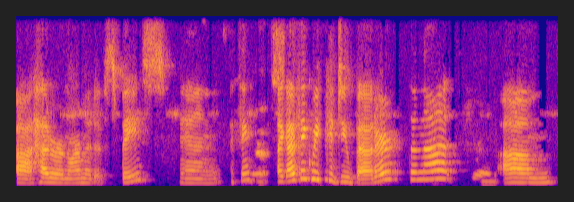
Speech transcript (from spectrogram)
uh, heteronormative space. And I think yes. like I think we could do better than that. Um,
